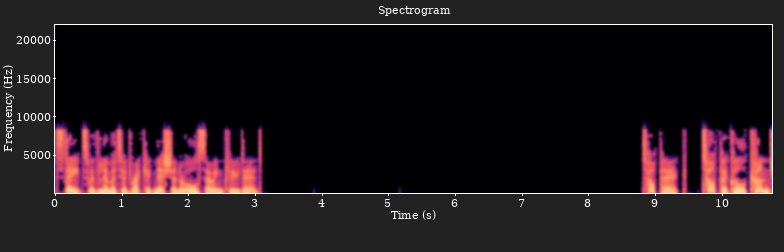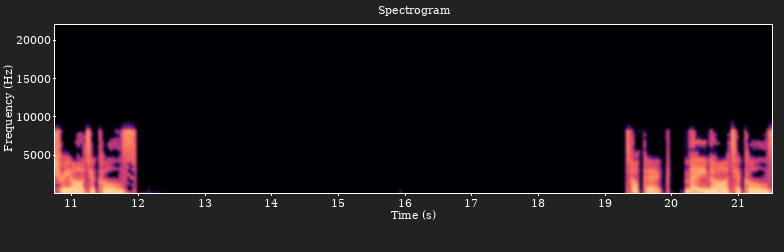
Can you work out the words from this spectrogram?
states with limited recognition are also included. Topic: Topical country articles. Topic: Main articles.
